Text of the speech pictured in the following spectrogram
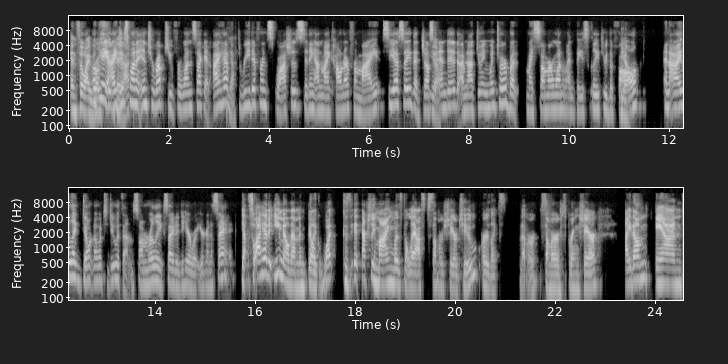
And so I Okay, I that. just want to interrupt you for one second. I have yeah. three different squashes sitting on my counter from my CSA that just yeah. ended. I'm not doing winter, but my summer one went basically through the fall. Yeah. And I like don't know what to do with them. So I'm really excited to hear what you're going to say. Yeah. So I had to email them and be like, what? Because it actually mine was the last summer share too, or like whatever, summer, spring share item and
